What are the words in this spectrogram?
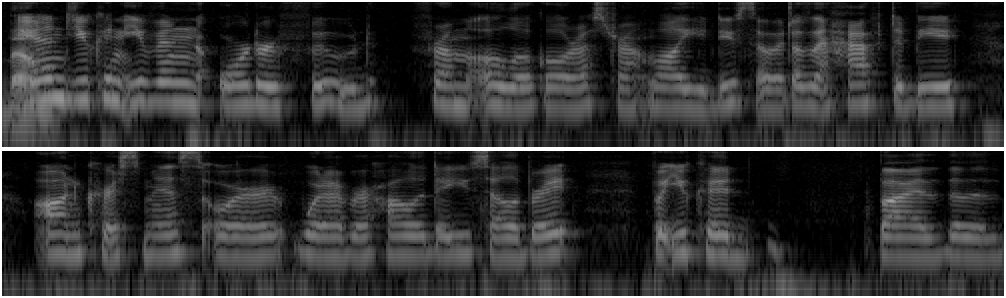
Boom. And you can even order food from a local restaurant while you do so. It doesn't have to be on Christmas or whatever holiday you celebrate, but you could buy the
